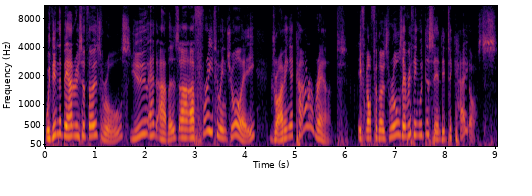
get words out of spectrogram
within the boundaries of those rules, you and others are, are free to enjoy driving a car around. If not for those rules, everything would descend into chaos.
